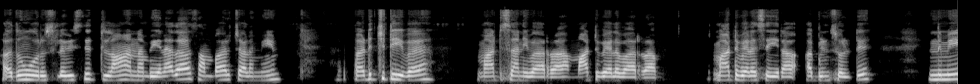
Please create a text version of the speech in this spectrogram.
அதுவும் ஒரு சில விஷயத்துலாம் நம்ம என்னதான் சம்பாரிச்சாலுமே படிச்சுட்டு இவ மாட்டு சாணி வாடுறா மாட்டு வேலை வாடுறா மாட்டு வேலை செய்யறா அப்படின்னு சொல்லிட்டு இன்னுமே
